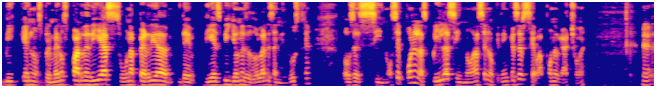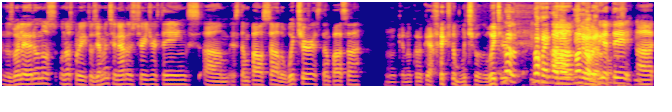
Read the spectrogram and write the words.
vi en los primeros par de días una pérdida de 10 billones de dólares en la industria. Entonces, si no se ponen las pilas, si no hacen lo que tienen que hacer, se va a poner gacho. ¿eh? Les voy a leer unos, unos proyectos. Ya mencionaron Stranger Things, um, están pausados. The Witcher está en pausa, que no creo que afecte mucho. The Witcher. No, afecta, no, no, le a ver. Fíjate, uh,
